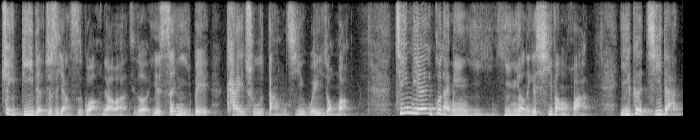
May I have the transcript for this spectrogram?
最低的就是杨世光，你知道吗？这个也深以被开除党籍为荣啊。今天郭台铭引引用了一个西方的话：“一个鸡蛋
